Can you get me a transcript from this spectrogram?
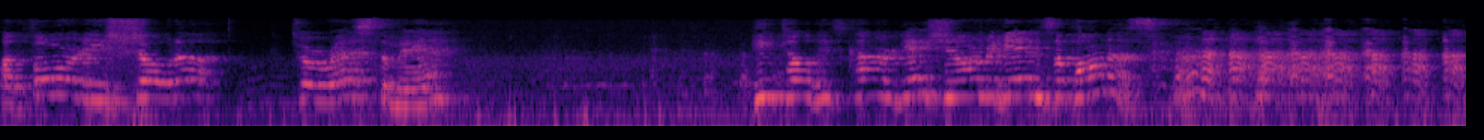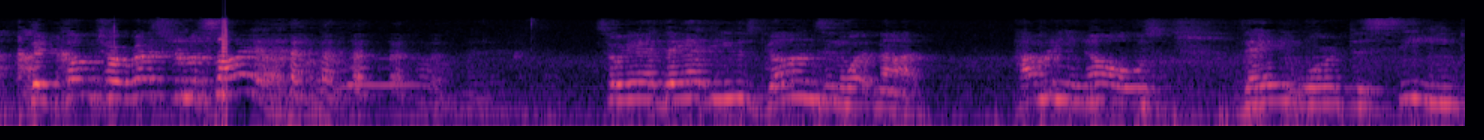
authorities showed up to arrest the man, he told his congregation, Armageddon's upon us. They've come to arrest your Messiah. So he had, they had to use guns and whatnot. How many knows they were deceived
